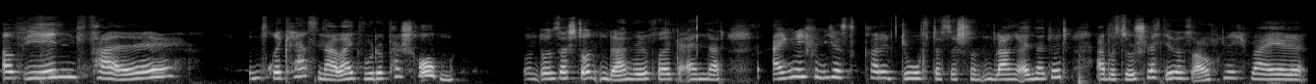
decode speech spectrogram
Auf jeden Fall, unsere Klassenarbeit wurde verschoben. Und unser Stundenplan wurde voll geändert. Eigentlich finde ich es gerade doof, dass der Stundenplan geändert wird. Aber so schlecht ist es auch nicht, weil,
